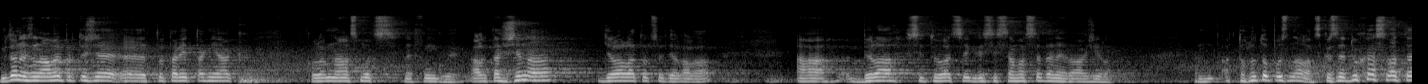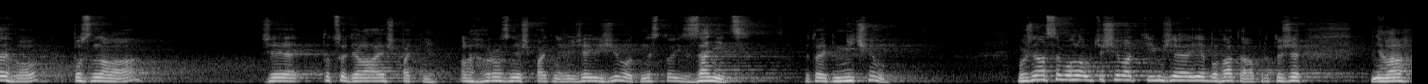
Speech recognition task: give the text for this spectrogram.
My to neznáme, protože eh, to tady tak nějak kolem nás moc nefunguje. Ale ta žena dělala to, co dělala a byla v situaci, kdy si sama sebe nevážila. A tohle to poznala. Skrze Ducha Svatého poznala, že to, co dělá, je špatně. Ale hrozně špatně. Že její život nestojí za nic. Že to je k ničemu. Možná se mohla utěšovat tím, že je bohatá, protože měla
